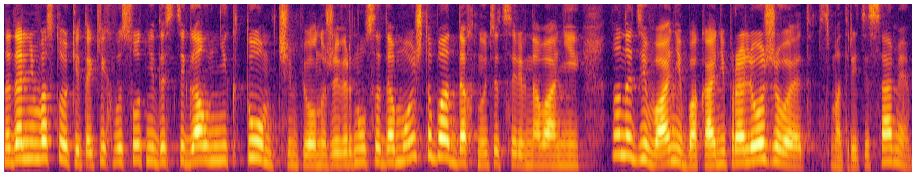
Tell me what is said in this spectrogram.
На Дальнем Востоке таких высот не достигал никто. Чемпион уже вернулся домой, чтобы отдохнуть от соревнований. Но на диване бока не пролеживает. Смотрите сами.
